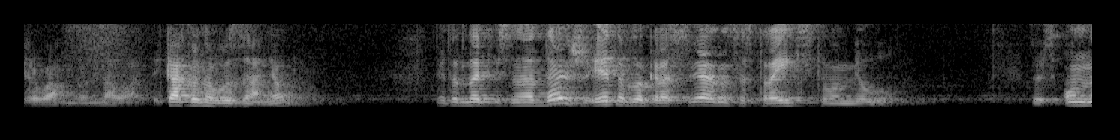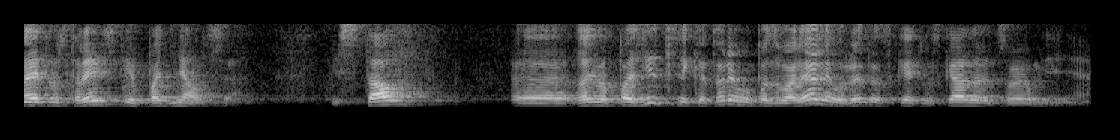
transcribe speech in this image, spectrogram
Ирвам бен Нават. И как он его занял? Это написано дальше, и это было как раз связано со строительством Милу. То есть он на этом строительстве поднялся и стал, э, занял позиции, которые ему позволяли уже, так сказать, высказывать свое мнение.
